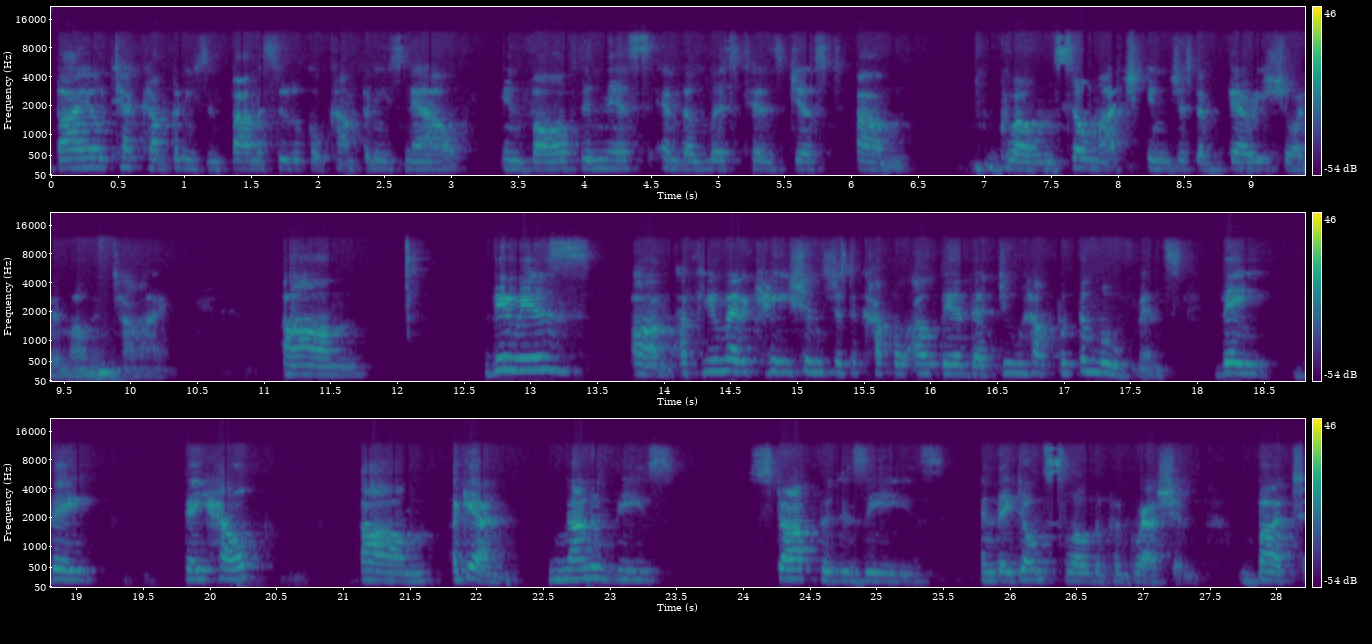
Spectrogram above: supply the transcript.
biotech companies and pharmaceutical companies now involved in this, and the list has just um, grown so much in just a very short amount of time. Um, there is um, a few medications, just a couple out there that do help with the movements. They, they, they help. Um, again, none of these stop the disease and they don't slow the progression. But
